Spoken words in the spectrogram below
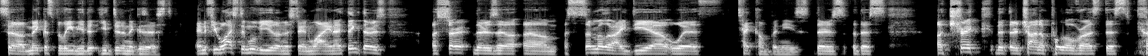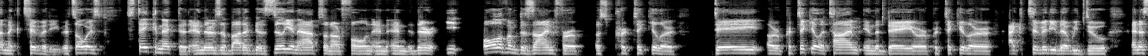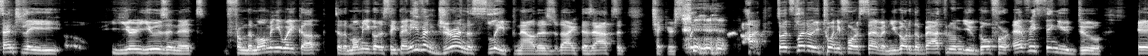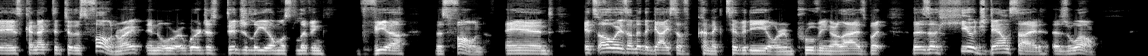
to make us believe he did, he didn't exist. And if you watch the movie, you'll understand why. And I think there's a cert, there's a um, a similar idea with tech companies. There's this a trick that they're trying to pull over us. This connectivity. It's always stay connected, and there's about a gazillion apps on our phone, and and they're all of them designed for a particular day or particular time in the day or a particular activity that we do and essentially uh, you're using it from the moment you wake up to the moment you go to sleep and even during the sleep now there's like there's apps that check your sleep. So it's literally 24 7 you go to the bathroom you go for everything you do is connected to this phone right? And we're, we're just digitally almost living via this phone. And it's always under the guise of connectivity or improving our lives but there's a huge downside as well.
